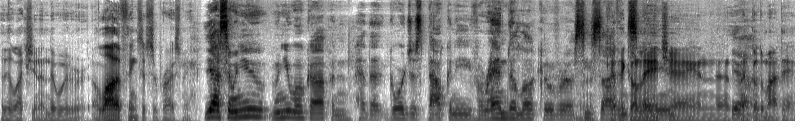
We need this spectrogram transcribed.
the election, and there were a lot of things that surprised me. Yeah, so when you when you woke up and had that gorgeous balcony veranda look over a uh, seaside Café con leche and uh, yeah. pan con tomate.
